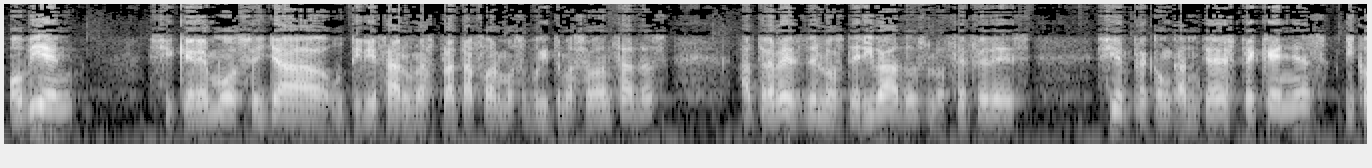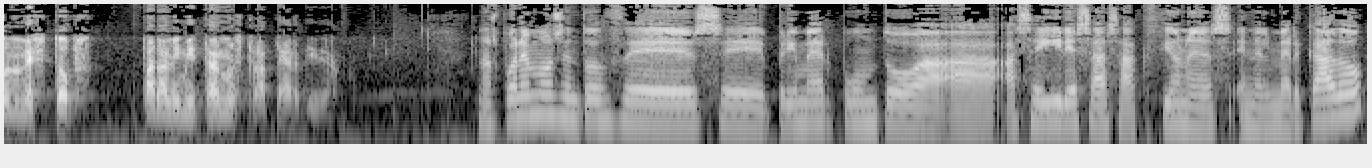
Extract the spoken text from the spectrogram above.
o bien, si queremos eh, ya utilizar unas plataformas un poquito más avanzadas, a través de los derivados, los CFDs, siempre con cantidades pequeñas y con un stop para limitar nuestra pérdida. Nos ponemos entonces, eh, primer punto, a, seguir esas acciones en el mercado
